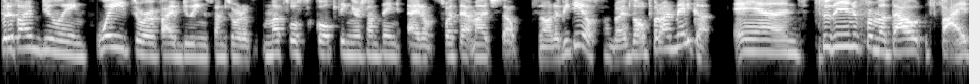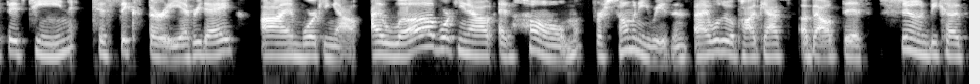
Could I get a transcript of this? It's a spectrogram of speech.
But if I'm doing weights or if I'm doing some sort of muscle sculpting or something, I don't sweat that much. So it's not a big deal. Sometimes I'll put on makeup. And so then from about 5:15 to 6:30 every day, I'm working out. I love working out at home for so many reasons. And I will do a podcast about this soon because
